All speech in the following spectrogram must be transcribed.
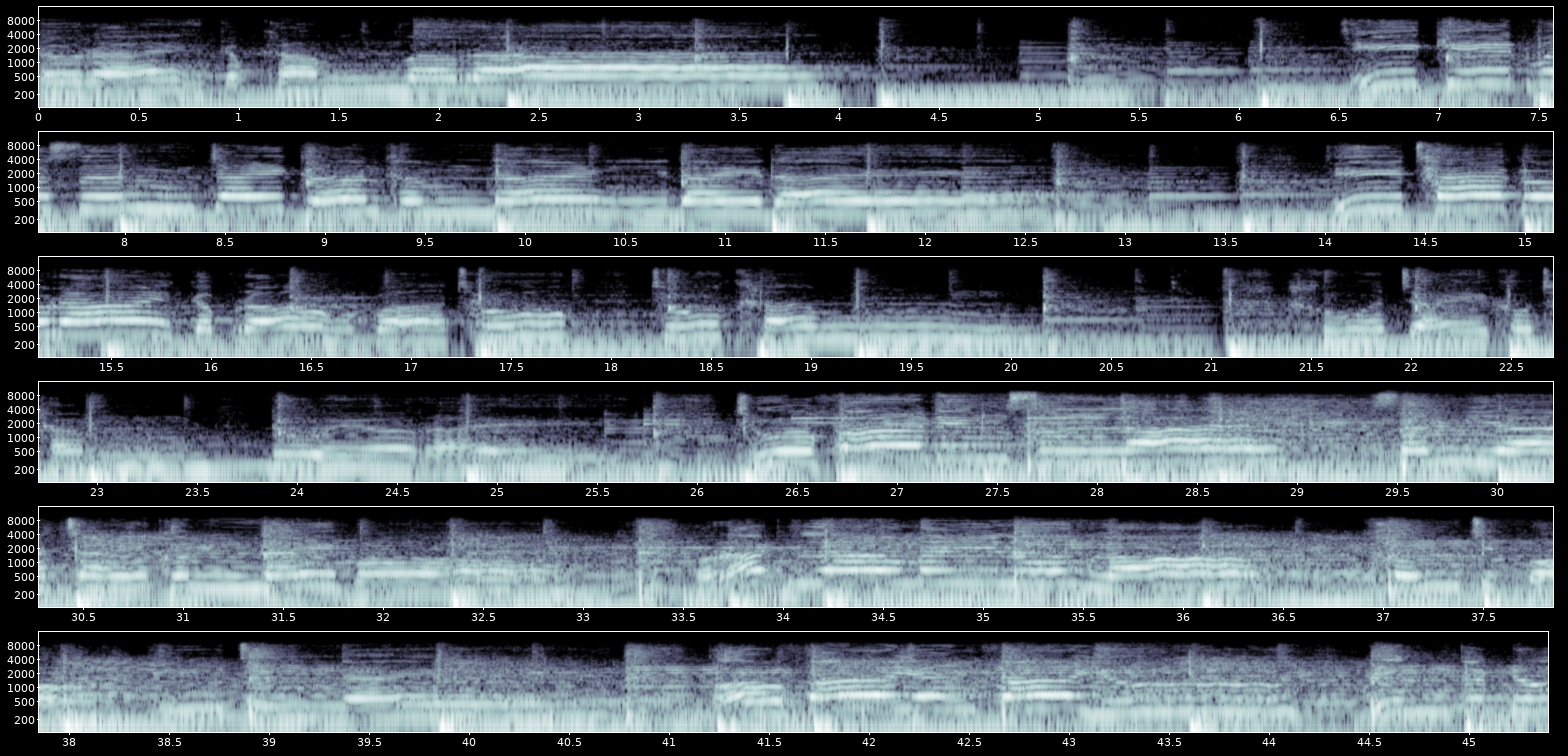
อะไรกับคำว่ารัก ที่คิดว่าซึ้งใจเกินคำไหนใดๆ ที่แท้ก็ร้ายกับเรากว่าทุกทุกคำ หัวใจเขาทำด้วยอะไรชั่ว คนไหนบอก รักแล้วไม่ลวงหลอก คนที่บอกอยู่ที่ไหนก็ฟ้ายังฟ้าอยู่ ดินก็ดู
